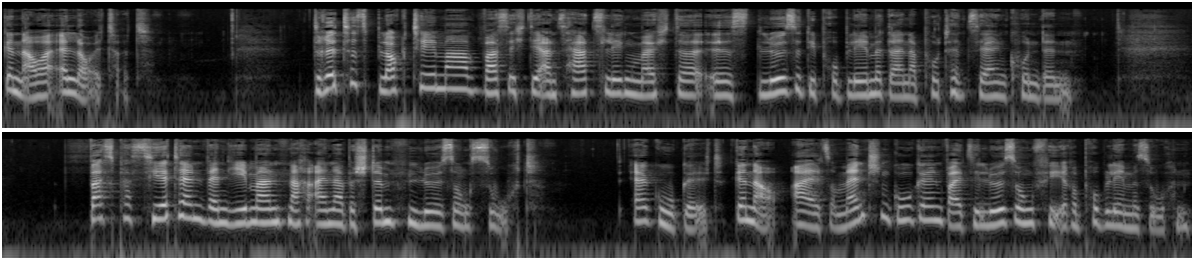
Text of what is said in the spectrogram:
genauer erläutert. Drittes Blogthema, was ich dir ans Herz legen möchte, ist, löse die Probleme deiner potenziellen Kundin. Was passiert denn, wenn jemand nach einer bestimmten Lösung sucht? Er googelt. Genau. Also Menschen googeln, weil sie Lösungen für ihre Probleme suchen.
